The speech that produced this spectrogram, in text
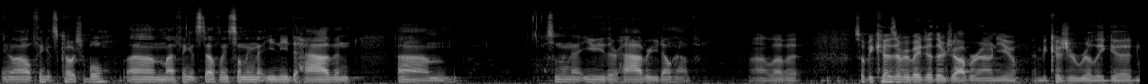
You know. I don't think it's coachable. Um, I think it's definitely something that you need to have and um, something that you either have or you don't have. I love it. So because everybody did their job around you, and because you're really good,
